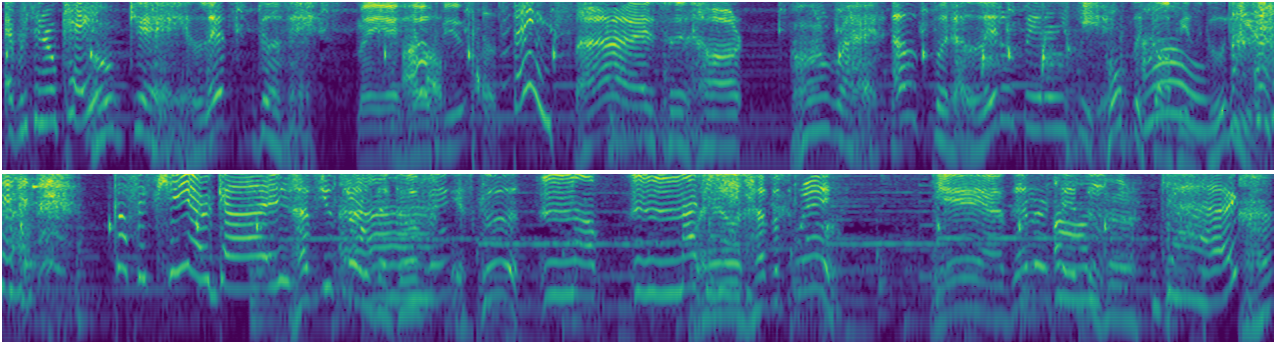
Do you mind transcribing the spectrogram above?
Everything okay? Okay, let's do this. May I help you? Uh, thanks. Bye, sweetheart. All right, I'll put a little bit in here. Hope the coffee is Oh. good here. Coffee's here, guys. Have you tried the coffee? It's good. No, not Well, yet. have a drink. Yeah, then I said to um, her, Jax?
